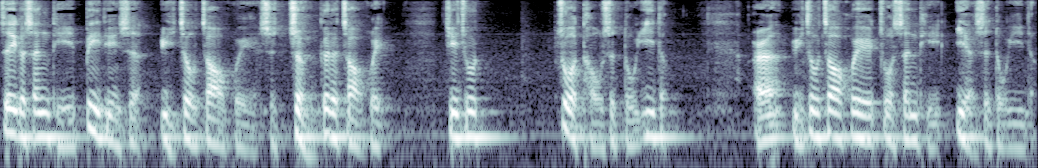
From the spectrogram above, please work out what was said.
这个身体必定是宇宙召会，是整个的召会。记住，做头是独一的，而宇宙召会做身体也是独一的。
